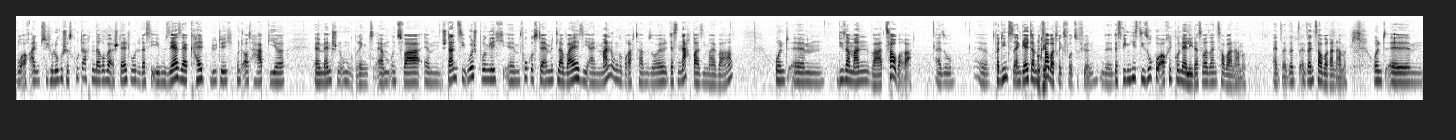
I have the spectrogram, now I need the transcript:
wo auch ein psychologisches Gutachten darüber erstellt wurde, dass sie eben sehr, sehr kaltblütig und aus Habgier äh, Menschen umbringt. Ähm, und zwar ähm, stand sie ursprünglich im Fokus der Ermittler, weil sie einen Mann umgebracht haben soll, dessen Nachbar sie mal war. Und ähm, dieser Mann war Zauberer. Also äh, verdiente sein Geld damit, Okay. Zaubertricks vorzuführen. Äh, deswegen hieß die Soko auch Riconelli, das war sein Zaubername. Ein, sein, sein, Zauberername. Und ähm,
